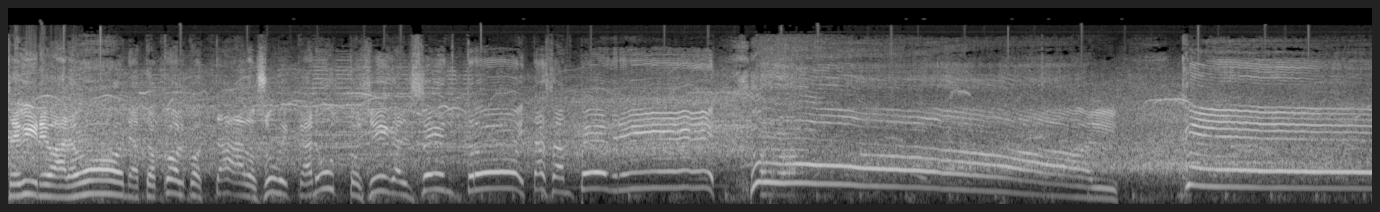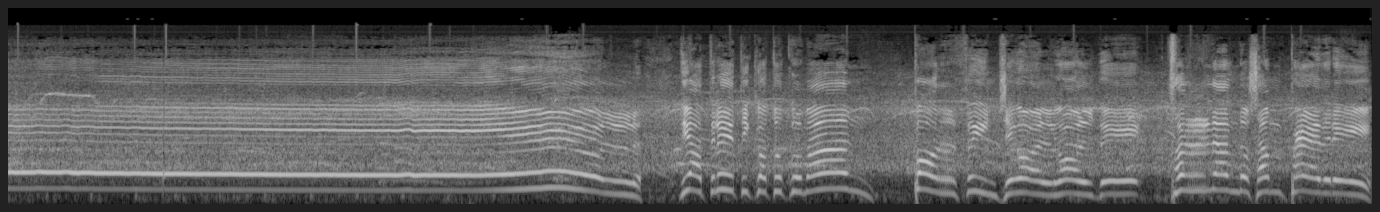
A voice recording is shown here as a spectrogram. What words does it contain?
Se viene Barahona, tocó el costado, sube Canuto, llega al centro, está San Pedri. ¡Gol! Atlético Tucumán. Por fin llegó el gol de Fernando Sampedri.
